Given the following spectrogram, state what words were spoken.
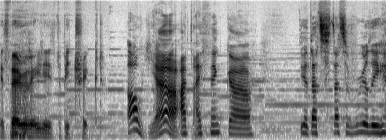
It's very easy to be tricked. Oh yeah, I I think uh, yeah that's that's a really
